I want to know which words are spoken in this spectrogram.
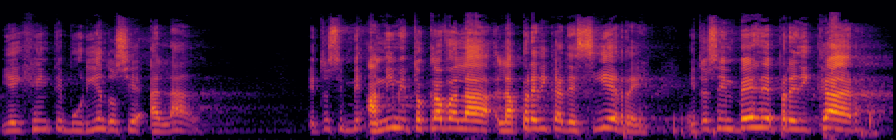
y hay gente muriéndose al lado. Entonces a mí me tocaba la, la prédica de cierre. Entonces en vez de predicar,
